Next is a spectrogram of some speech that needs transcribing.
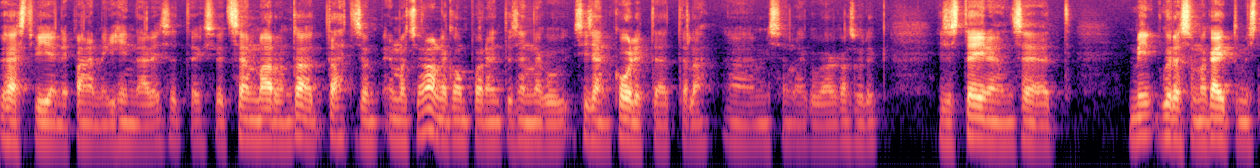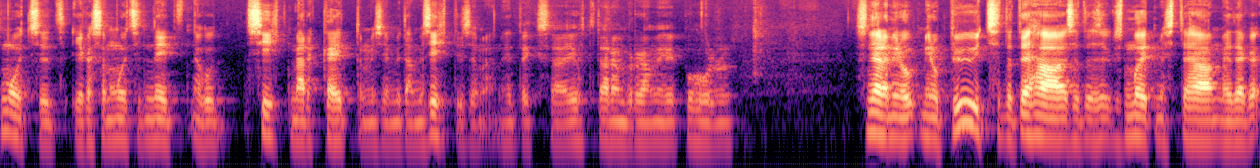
ühest viieni pane mingi hinna lihtsalt, eks ju, et see on, ma arvan, ka tähtis on emotsionaalne komponent ja see on nagu sisend koolitajatele, äh, mis on nagu väga kasulik. ja siis teine on see, et kuidas oma käitumist muutsid ja kas sa muutsid neid nagu sihtmärkkäitumisi, mida me sihtisime, näiteks äh, juhtide arenguprogrammi puhul. see on jälle minu, minu püüd seda teha, seda sihukest mõõtmist teha, ma ei tea,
